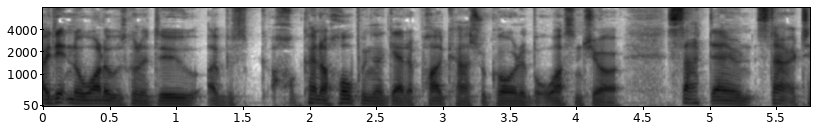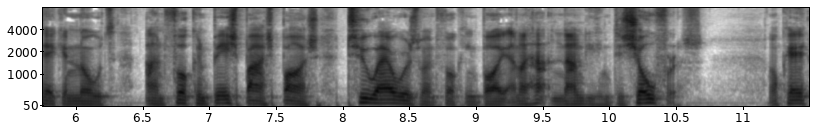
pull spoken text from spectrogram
I didn't know what I was going to do. I was kind of hoping I'd get a podcast recorded, but wasn't sure. Sat down, started taking notes, and fucking bish bash bosh. Two hours went fucking by, and I hadn't anything to show for it. Okay,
